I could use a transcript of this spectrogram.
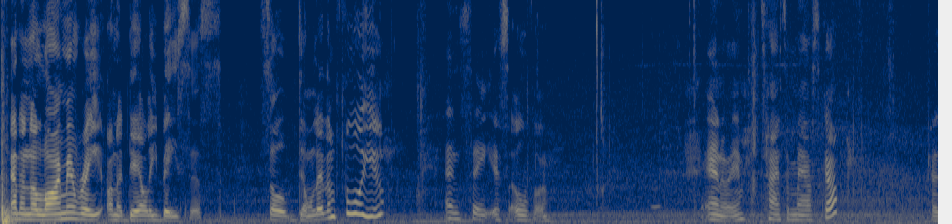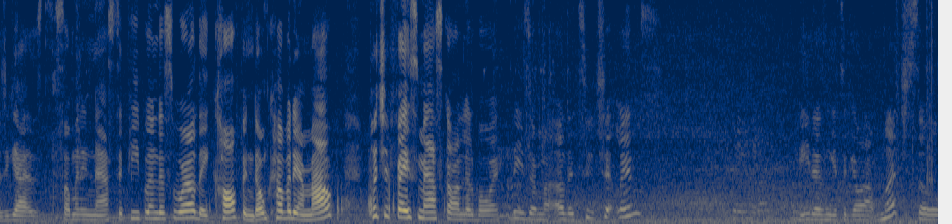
at an alarming rate on a daily basis. So don't let them fool you and say it's over. Anyway, time to mask up because you got so many nasty people in this world. They cough and don't cover their mouth. Put your face mask on, little boy. These are my other two chitlins. He doesn't get to go out much, so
